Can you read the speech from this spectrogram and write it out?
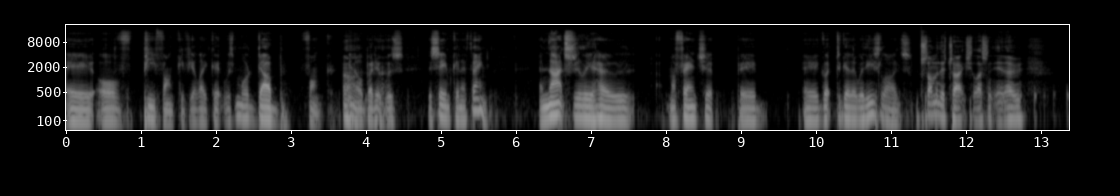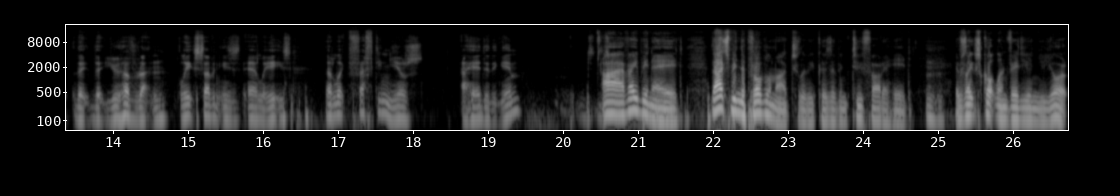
uh, of P Funk, if you like. It was more dub funk, you Uh-huh, know, but it uh-huh. was the same kind of thing. And that's really how my friendship uh, uh, got together with these lads. Some of the tracks you listen to now that, that you have written, late 70s, early 80s, they're like 15 years ahead of the game. Ah, have I been ahead? That's been the problem actually because I've been too far ahead. Mm-hmm. It was like Scotland Video in New York.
